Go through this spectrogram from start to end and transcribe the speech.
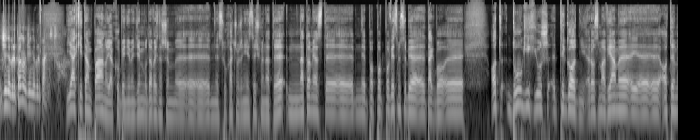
Dzień dobry panu, dzień dobry państwu. Jaki tam panu, Jakubie, nie będziemy udawać naszym e, e, słuchaczom, że nie jesteśmy na ty. Natomiast e, po, po, powiedzmy sobie tak, bo e, od długich już tygodni rozmawiamy e, o tym,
